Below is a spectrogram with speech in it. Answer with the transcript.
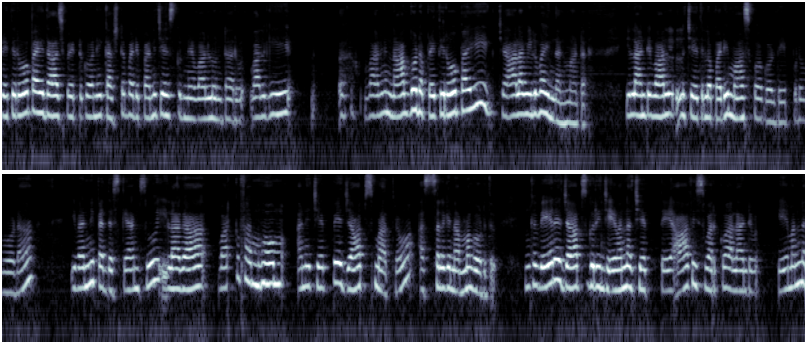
ప్రతి రూపాయి దాచిపెట్టుకొని కష్టపడి పని చేసుకునే వాళ్ళు ఉంటారు. వాళ్ళకి వాళ్ళకి నాకు కూడా ప్రతి రూపాయి చాలా విలువైందనమాట ఇలాంటి వాళ్ళ చేతిలో పడి మోసపోకూడదు ఎప్పుడు కూడా. ఇవన్నీ పెద్ద స్కామ్స్. ఇలాగా వర్క్ ఫ్రమ్ హోమ్ అని చెప్పే జాబ్స్ మాత్రం అస్సలకి నమ్మకూడదు. ఇంకా వేరే జాబ్స్ గురించి ఏమన్నా చెప్తే ఆఫీస్ వర్క్ అలాంటివి ఏమన్నా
